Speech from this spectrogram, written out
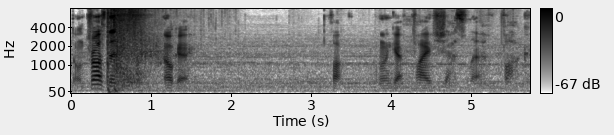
Don't trust it. Okay. Fuck. I Only got five shots left. Fuck.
